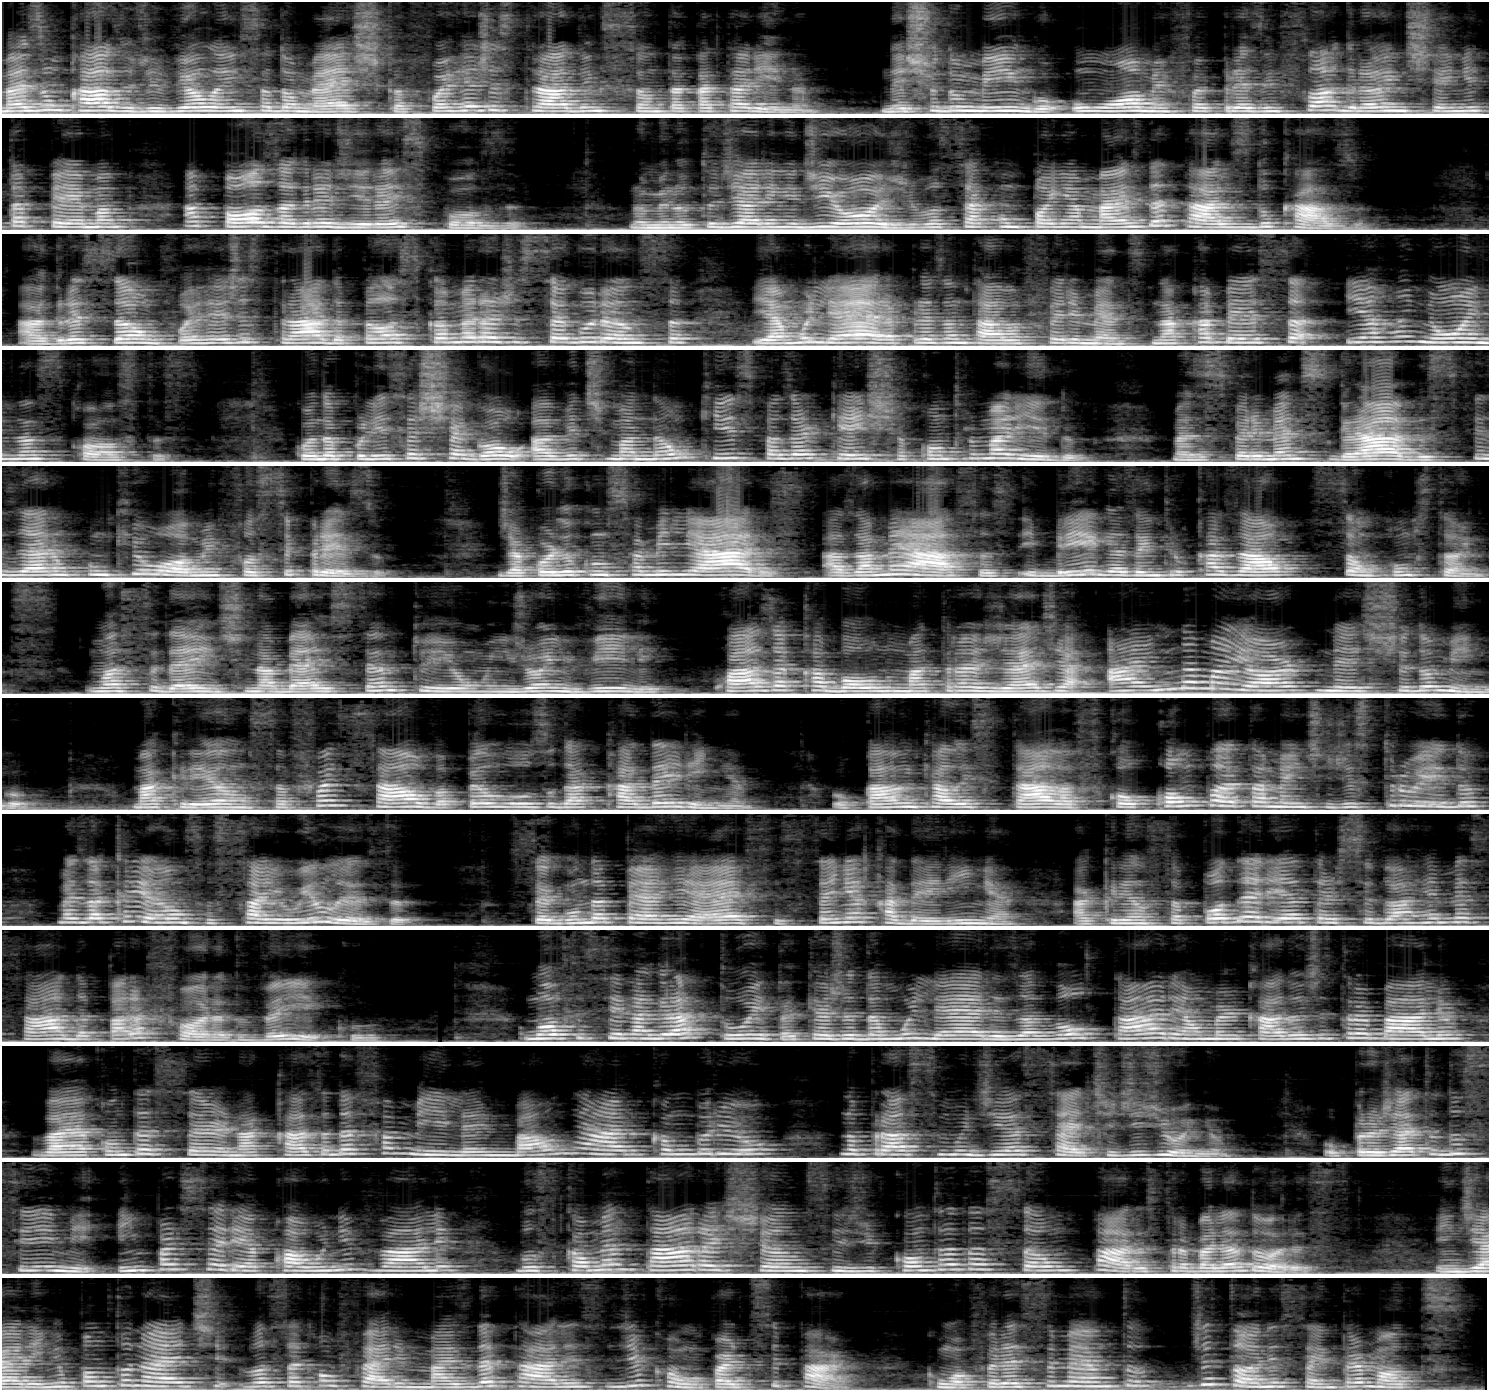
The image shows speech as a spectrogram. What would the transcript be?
Mais um caso de violência doméstica foi registrado em Santa Catarina. Neste domingo, um homem foi preso em flagrante em Itapema após agredir a esposa. No Minuto Diarinho de hoje, você acompanha mais detalhes do caso. A agressão foi registrada pelas câmeras de segurança e a mulher apresentava ferimentos na cabeça e arranhões nas costas. Quando a polícia chegou, a vítima não quis fazer queixa contra o marido, mas os ferimentos graves fizeram com que o homem fosse preso. De acordo com os familiares, as ameaças e brigas entre o casal são constantes. Um acidente na BR-101 em Joinville quase acabou numa tragédia ainda maior neste domingo. Uma criança foi salva pelo uso da cadeirinha. O carro em que ela estava ficou completamente destruído, mas a criança saiu ilesa. Segundo a PRF, sem a cadeirinha, a criança poderia ter sido arremessada para fora do veículo. Uma oficina gratuita que ajuda mulheres a voltarem ao mercado de trabalho vai acontecer na Casa da Família, em Balneário Camboriú, no próximo dia 7 de junho. O projeto do CIMI, em parceria com a Univale, busca aumentar as chances de contratação para as trabalhadoras. Em diarinho.net você confere mais detalhes de como participar com oferecimento de Tony Center Motos.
